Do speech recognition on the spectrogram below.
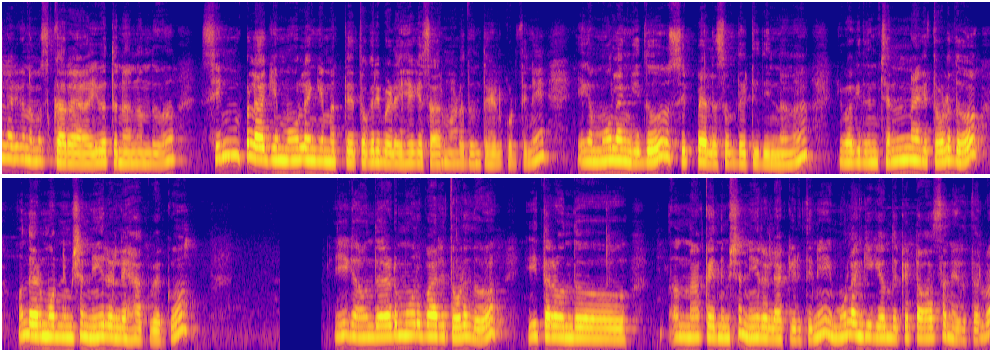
ಎಲ್ಲರಿಗೂ ನಮಸ್ಕಾರ. ಇವತ್ತು ನಾನೊಂದು ಸಿಂಪಲಾಗಿ ಮೂಲಂಗಿ ಮತ್ತು ತೊಗರಿಬೇಳೆ ಹೇಗೆ ಸಾರು ಮಾಡೋದು ಅಂತ ಹೇಳ್ಕೊಡ್ತೀನಿ. ಈಗ ಮೂಲಂಗಿದು ಸಿಪ್ಪೆ ಎಲ್ಲ ಸುಲಿದಿಟ್ಟಿದ್ದೀನಿ ನಾನು. ಇವಾಗ ಇದನ್ನು ಚೆನ್ನಾಗಿ ತೊಳೆದು ಒಂದೆರಡು ಮೂರು ನಿಮಿಷ ನೀರಲ್ಲಿ ಹಾಕಬೇಕು. ಈಗ ಒಂದೆರಡು ಮೂರು ಬಾರಿ ತೊಳೆದು ಈ ಥರ ಒಂದು ಒಂದು ನಾಲ್ಕೈದು ನಿಮಿಷ ನೀರಲ್ಲಿ ಹಾಕಿಡ್ತೀನಿ. ಮೂಲಂಗಿಗೆ ಒಂದು ಕೆಟ್ಟ ವಾಸನೆ ಇರುತ್ತಲ್ವ?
